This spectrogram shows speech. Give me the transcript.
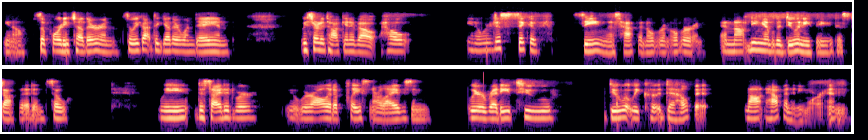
you know, support each other. And so we got together one day and we started talking about how, you know, we're just sick of seeing this happen over and over and, and not being able to do anything to stop it. And so we decided we're, you know, we're all at a place in our lives and we we're ready to do what we could to help it not happen anymore and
